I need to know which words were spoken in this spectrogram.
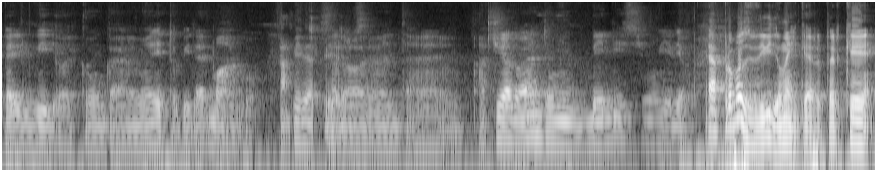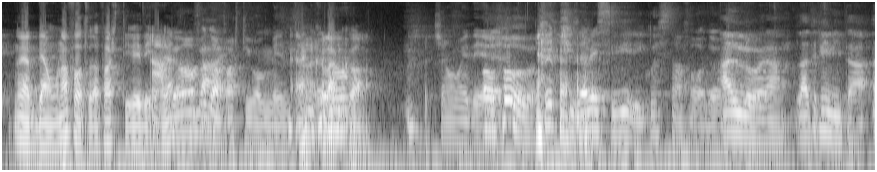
per il video che comunque abbiamo detto Peter Margo Ah, Peter Peter, sì. veramente ha girato veramente un bellissimo video E a proposito di videomaker, perché noi abbiamo una foto da farti vedere. ah, abbiamo una foto Vai. da farti commentare Eccola no? qua. Facciamo vedere Oh, oh. che ci sapresti dire di questa foto Allora, la Trinità.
